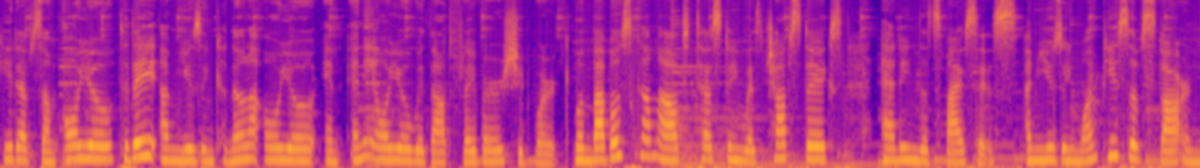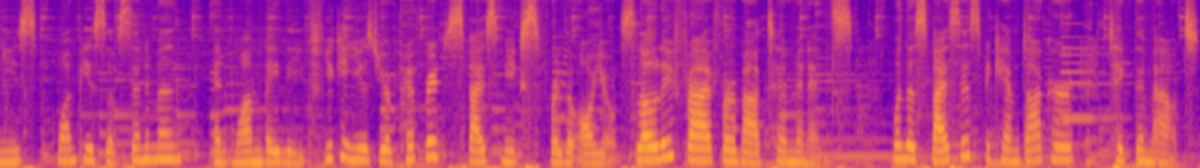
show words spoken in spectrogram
Heat up some oil. Today I'm using canola oil and any oil without flavor should work. When bubbles come out, testing with chopsticks, adding the spices. I'm using one piece of star anise, one piece of cinnamon, and one bay leaf. You can use your preferred spice mix for the oil. Slowly fry for about 10 minutes. When the spices become darker, take them out.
